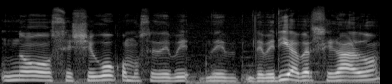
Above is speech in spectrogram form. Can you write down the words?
no se llegó como se debería haber llegado,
